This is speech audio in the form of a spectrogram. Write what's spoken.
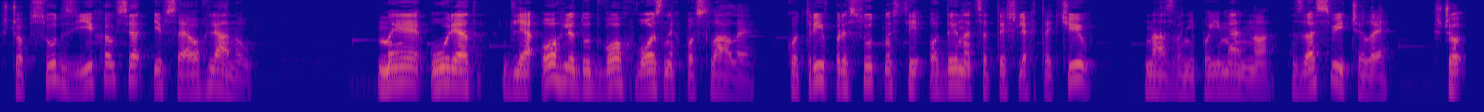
щоб суд з'їхався і все оглянув. Ми, уряд, для огляду двох возних послали, котрі в присутності одинадцяти шляхтачів, названі поіменно, засвідчили, що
